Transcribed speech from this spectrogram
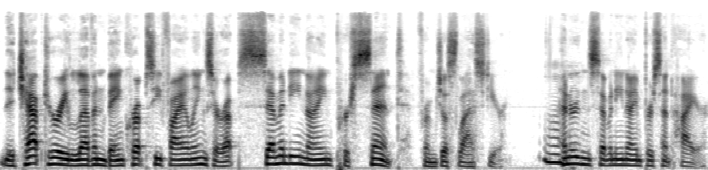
the Chapter 11 bankruptcy filings are up 79 percent from just last year, 179 percent higher.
